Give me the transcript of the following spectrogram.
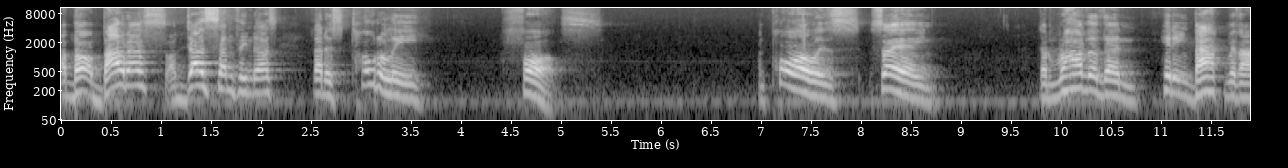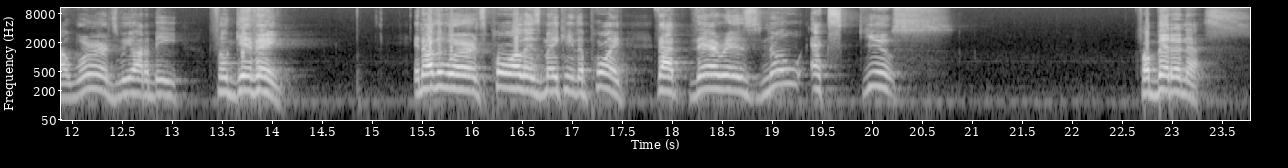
about, about us or does something to us that is totally false. And Paul is saying that rather than hitting back with our words, we ought to be forgiving. In other words, Paul is making the point that there is no excuse for bitterness,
